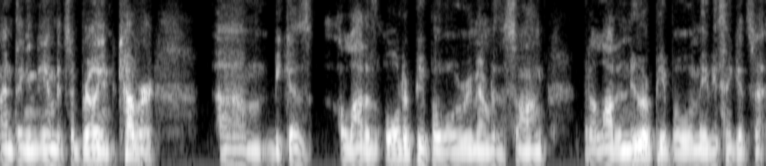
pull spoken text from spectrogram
I'm thinking, know, it's a brilliant cover um, because a lot of older people will remember the song, but a lot of newer people will maybe think it's a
